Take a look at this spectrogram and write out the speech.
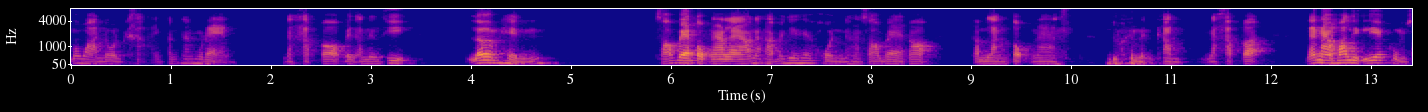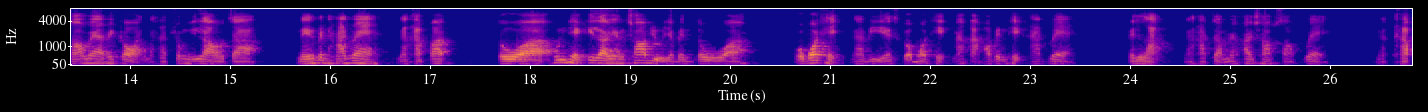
เมื่อวานโดนขายค่อนข้างแรงนะครับ ก็เป็นอันนึงที่เริ่มเห็นซอฟต์แวร์ตกงานแล้วนะครับ ไม่ใช่แค่คนนะฮะซอฟต์แวร์ก็กำลังตกงานด้วยเหมือนกันนะครับ ก็แนะนำว่าหลีกเลี่ยงกลุ่มซอฟต์แวร์ไปก่อนนะครับ ช่วงนี้เราจะเน้นเป็นฮาร์ดแวร์นะครับ ก็ตัวหุ้นเทคที่เรายังชอบอยู่จะเป็นตัว global tech นะ BS global tech มากกว่าเพราะเป็นเทคฮาร์ดแวร์เป็นหลักนะครับ จะไม่ค่อยชอบซอฟต์แวร์นะครับ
